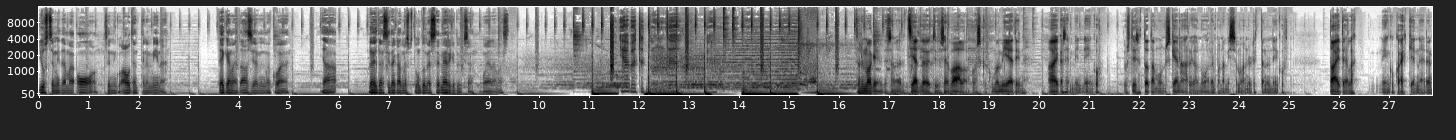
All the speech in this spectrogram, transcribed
just se, mitä mä oon, se niin kuin autenttinen minä tekemään näitä asioita, mitä mä koen. Ja löytänyt sitä kautta myös tuntuu myös se merkityksen mun elämästä. Oli makea, mitä sanoit, että sieltä löytyy se valo, koska kun mä mietin aikaisemmin niin kuin justiinsa tota mun skenaario nuorempana, missä mä oon yrittänyt niinku taiteella niinku kaikkien näiden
